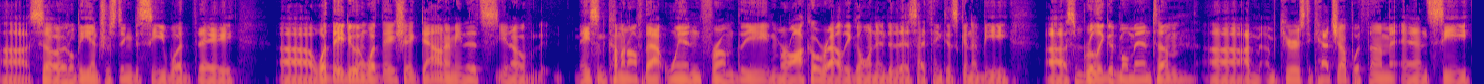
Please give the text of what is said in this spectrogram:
Uh, so it'll be interesting to see what they uh, what they do and what they shake down. I mean, it's you know Mason coming off that win from the Morocco rally going into this, I think is going to be uh, some really good momentum. Uh, I'm I'm curious to catch up with them and see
